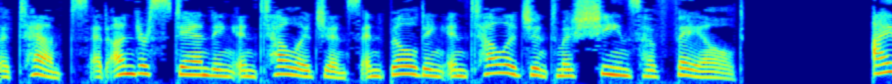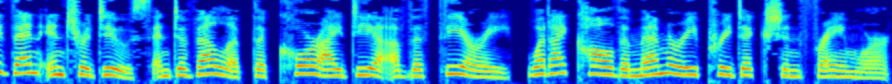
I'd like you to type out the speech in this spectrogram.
attempts at understanding intelligence and building intelligent machines have failed. I then introduce and develop the core idea of the theory, what I call the memory prediction framework.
